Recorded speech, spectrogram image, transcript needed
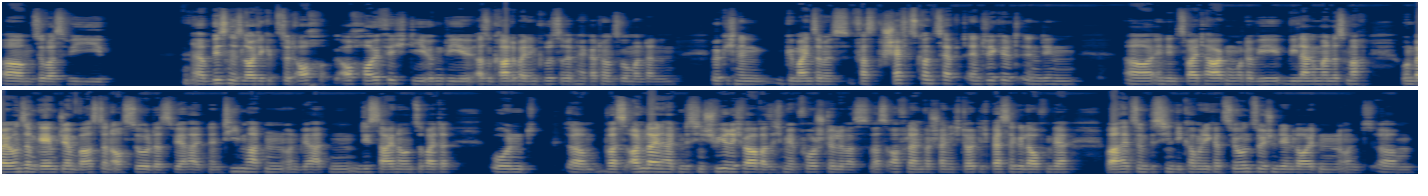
ähm, sowas wie äh, Business-Leute gibt's dort auch, auch häufig, die irgendwie, also gerade bei den größeren Hackathons, wo man dann wirklich ein gemeinsames, fast Geschäftskonzept entwickelt in den, äh, in den zwei Tagen oder wie, wie lange man das macht. Und bei unserem Game Jam war es dann auch so, dass wir halt ein Team hatten und wir hatten Designer und so weiter. Und ähm, was online halt ein bisschen schwierig war, was ich mir vorstelle, was, was offline wahrscheinlich deutlich besser gelaufen wäre, war halt so ein bisschen die Kommunikation zwischen den Leuten. Und ähm,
